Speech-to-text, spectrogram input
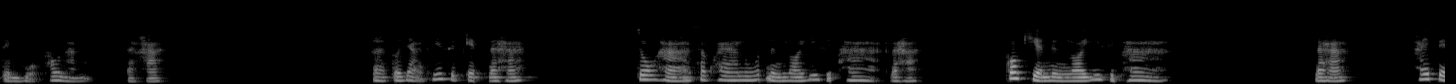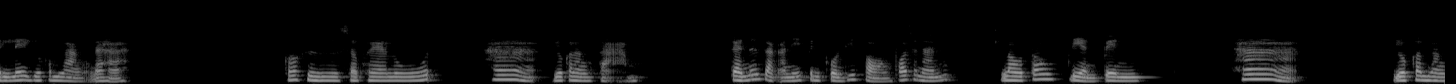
เต็มบวกเท่านั้นนะคะตัวอย่างที่ 11 นะคะ จงหา square root 125 นะคะ ก็เขียน 125 นะคะให้เป็นเลขยกกำลังนะคะก็คือ square root 5 ยกกำลัง 3 แต่เนื่องจากอันนี้เป็นกลที่ 2 เพราะฉะนั้นเราต้องเปลี่ยนเป็น 5 ยกกำลัง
